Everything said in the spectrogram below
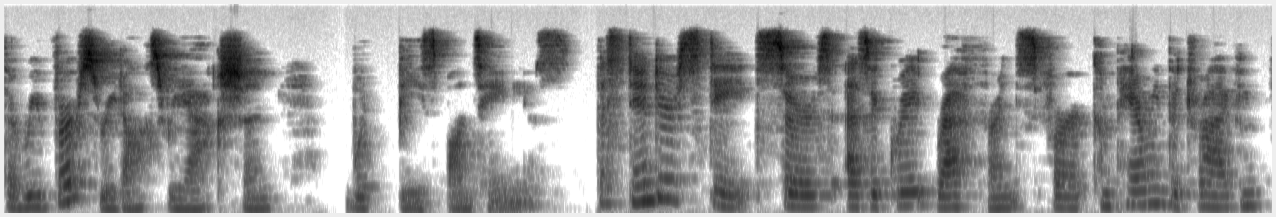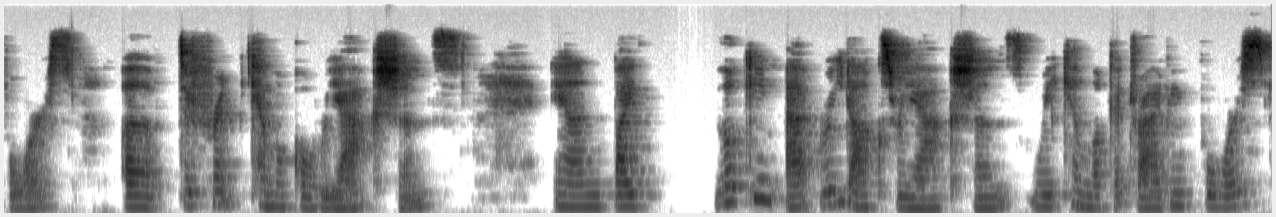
the reverse redox reaction would be spontaneous. The standard state serves as a great reference for comparing the driving force of different chemical reactions. And by Looking at redox reactions, we can look at driving force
